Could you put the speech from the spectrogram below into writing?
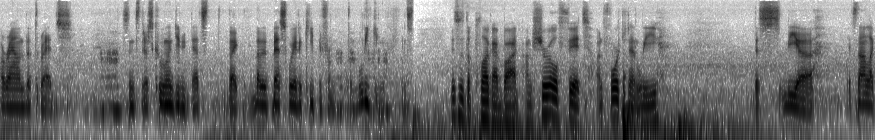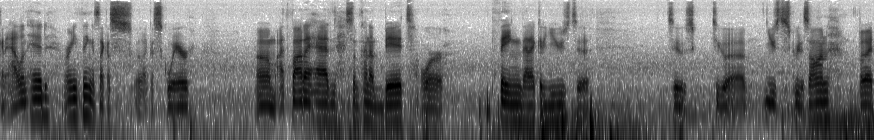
around the threads. Since there's coolant, you, that's like the best way to keep it from, from leaking. It's, this is the plug I bought. I'm sure it'll fit. Unfortunately, this the uh, it's not like an Allen head or anything. It's like a like a square. Um, I thought I had some kind of bit or thing that I could use to to to uh, use to screw this on, but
